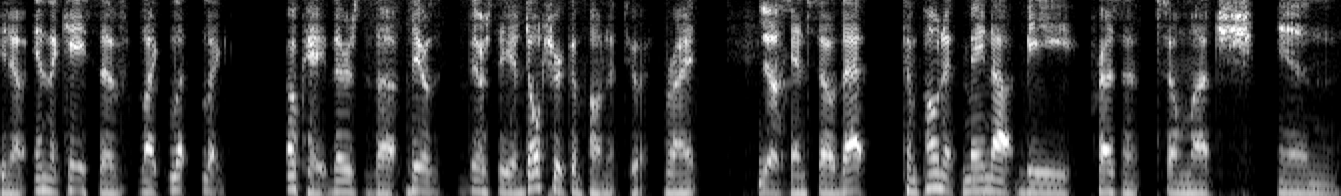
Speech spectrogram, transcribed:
you know in the case of like like okay there's the there there's the adultery component to it right yes and so that component may not be present so much in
